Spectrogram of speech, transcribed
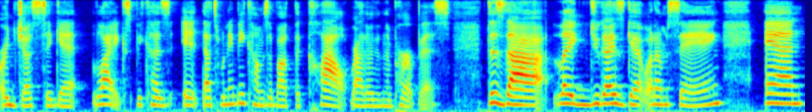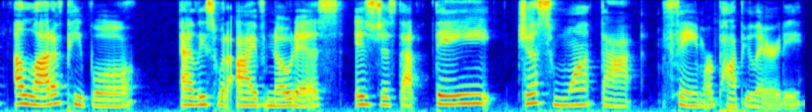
or just to get likes because it that's when it becomes about the clout rather than the purpose. Does that like do you guys get what I'm saying? And a lot of people, at least what I've noticed, is just that they just want that fame or popularity.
